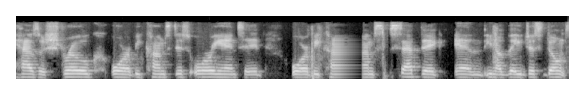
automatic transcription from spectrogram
has a stroke or becomes disoriented or becomes septic and you know they just don't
